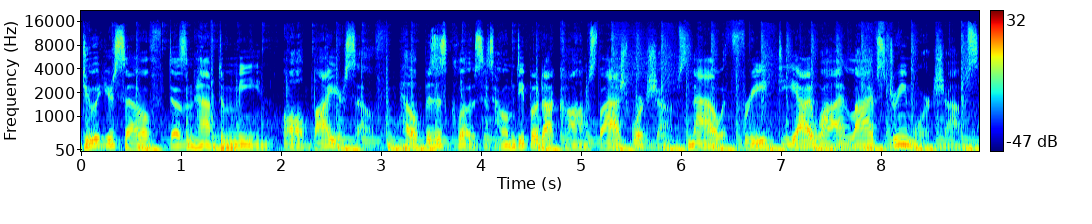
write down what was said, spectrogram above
Do it yourself doesn't have to mean all by yourself. Help is as close as homedepot.com slash workshops now with free DIY live stream workshops,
